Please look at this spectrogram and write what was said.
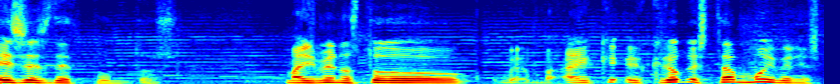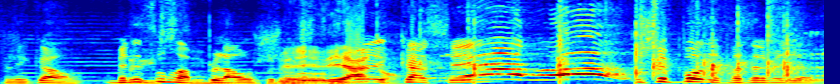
eses 10 puntos. Mais menos todo eh, que- creo que está moi ben explicado. Merece un aplauso. Meridiano. Case, eh? Non se pode facer mellor.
